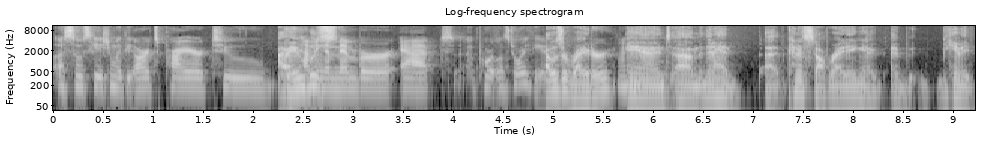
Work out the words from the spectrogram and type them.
association with the arts prior to becoming was- a member at Portland Story Theater? I was a writer, and um, and then I had uh, kind of stopped writing. I, I became a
